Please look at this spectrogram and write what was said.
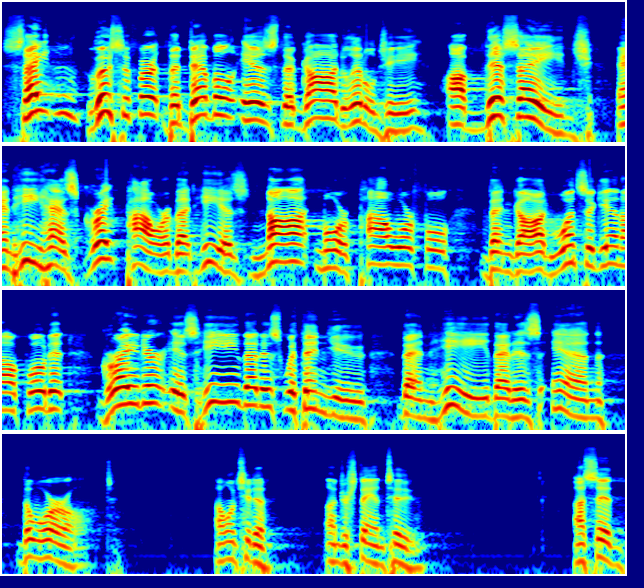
Satan, Lucifer, the devil is the God, little g, of this age, and he has great power, but he is not more powerful than God. Once again, I'll quote it greater is he that is within you than he that is in the world. I want you to understand too. I said,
